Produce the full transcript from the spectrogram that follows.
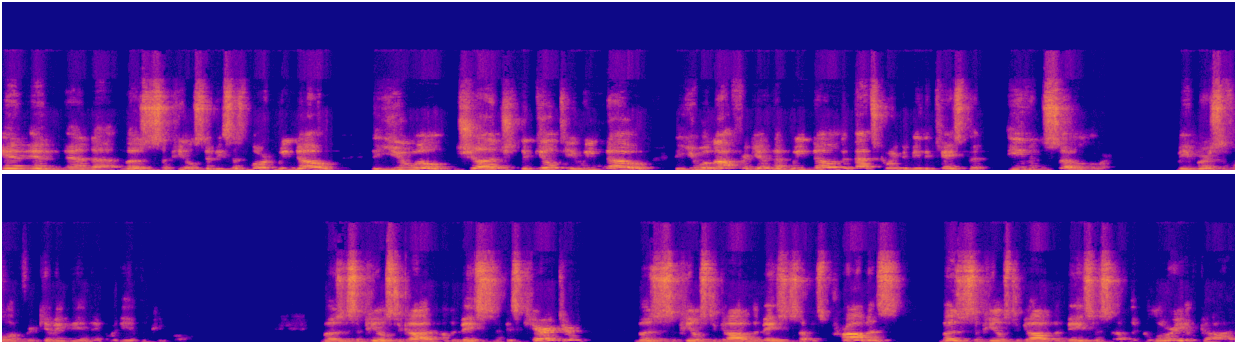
And, and, and uh, Moses appeals to him. He says, Lord, we know that you will judge the guilty. We know that you will not forgive them. We know that that's going to be the case, but even so, Lord, be merciful in forgiving the iniquity of the people. Moses appeals to God on the basis of his character. Moses appeals to God on the basis of his promise. Moses appeals to God on the basis of the glory of God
